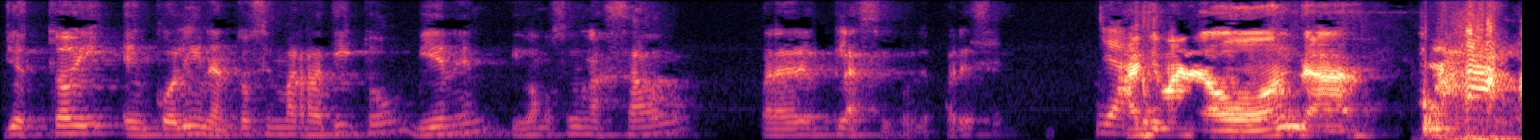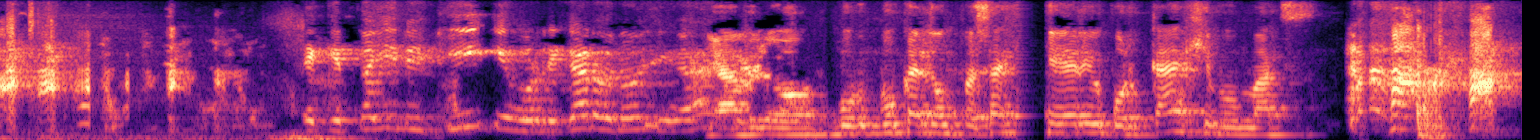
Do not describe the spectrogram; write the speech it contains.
Yo estoy en Colina, entonces más ratito vienen y vamos a hacer un asado para ver el clásico, ¿les parece? Ya. ¡Ay, qué mala onda! es que está ahí en Iquique, por Ricardo, no llegar. Ya, pero búscate un pasaje aéreo por canje, pues, Max.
